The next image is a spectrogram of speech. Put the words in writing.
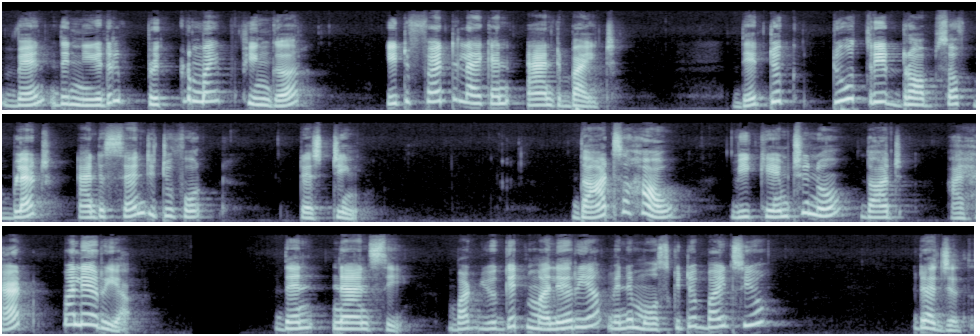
when the needle pricked my finger, it felt like an ant bite. They took two, three drops of blood and sent it for testing. That's how we came to know that I had malaria. Then Nancy, but you get malaria when a mosquito bites you? Rajat,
